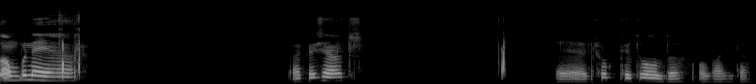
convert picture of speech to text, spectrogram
Lan bu ne ya? Arkadaşlar. Ee, çok kötü oldu olaylar.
